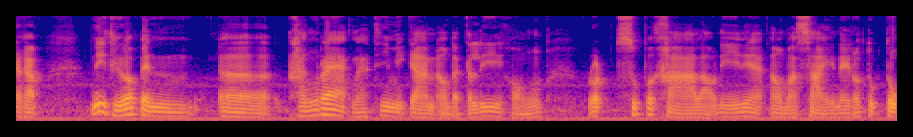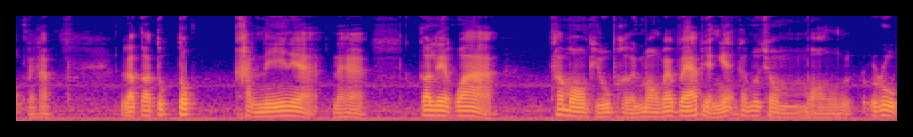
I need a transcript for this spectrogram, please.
นะครับ นี่ถือว่าเป็นครั้งแรกนะที่มีการเอาแบตเตอรี่ของ รถซุปเปอร์คาร์เหล่านี้เนี่ยเอามาใส่ในรถตุกๆนะครับ แล้วก็ตุกๆคันนี้เนี่ยนะฮะก็เรียกว่าถ้ามองผิวเผินมองแวบๆอย่างเงี้ยท่านผู้ชมมองรูป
